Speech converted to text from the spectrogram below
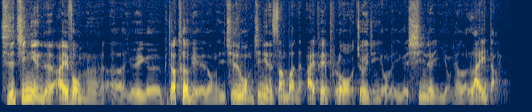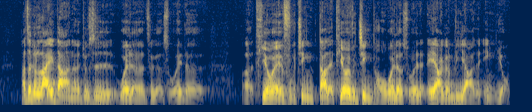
其实今年的 iPhone 呢，呃，有一个比较特别的东西，其实我们今年上半的 iPad Pro 就已经有了一个新的应用，叫做 LiDAR。那这个 LiDAR 呢，就是为了这个所谓的呃 TOF 镜搭载 TOF 镜头，为了所谓的 AR 跟 VR 的应用。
